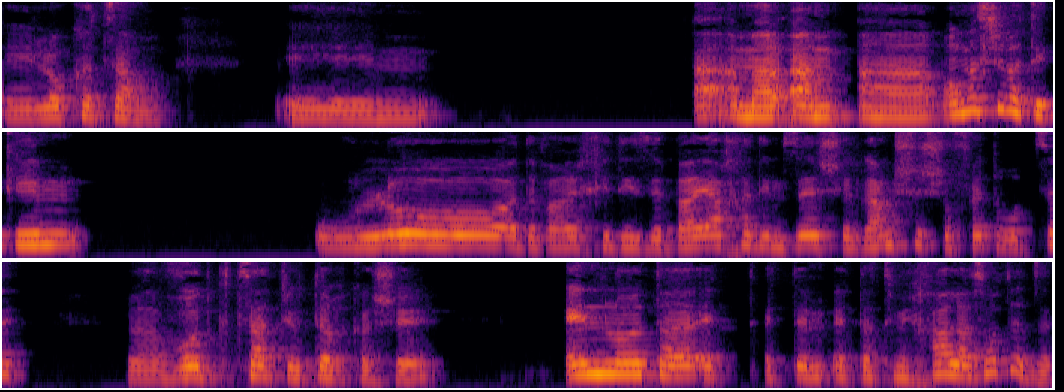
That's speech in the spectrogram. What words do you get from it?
אה, לא קצר. אה, העומס של התיקים הוא לא הדבר היחידי, זה בא יחד עם זה שגם כששופט רוצה לעבוד קצת יותר קשה, אין לו את, ה, את, את, את התמיכה לעשות את זה.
